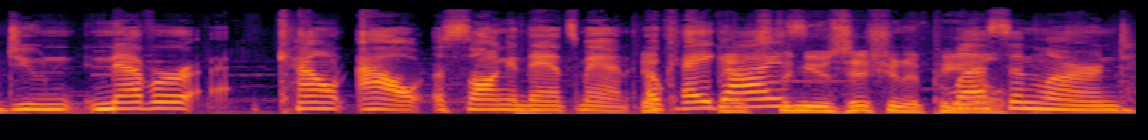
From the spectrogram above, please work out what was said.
Do never count out a song and dance man. It's- okay, guys. It's the musician appeal. Lesson learned.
